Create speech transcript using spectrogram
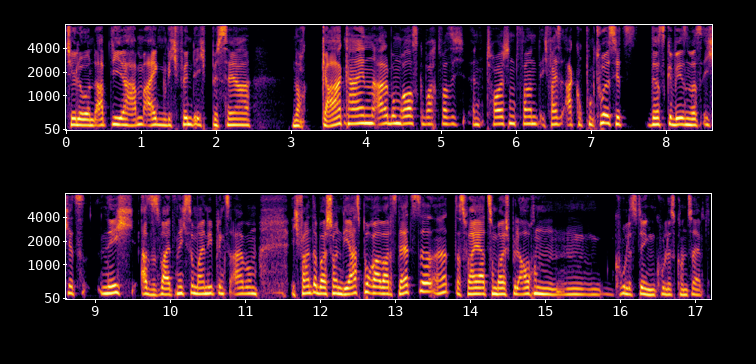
Chilo und Abdi haben eigentlich, finde ich, bisher noch gar kein Album rausgebracht, was ich enttäuschend fand. Ich weiß, Akupunktur ist jetzt das gewesen, was ich jetzt nicht, also es war jetzt nicht so mein Lieblingsalbum. Ich fand aber schon Diaspora war das letzte. ne? Das war ja zum Beispiel auch ein, ein cooles Ding, ein cooles Konzept.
